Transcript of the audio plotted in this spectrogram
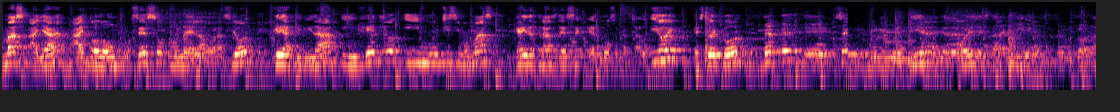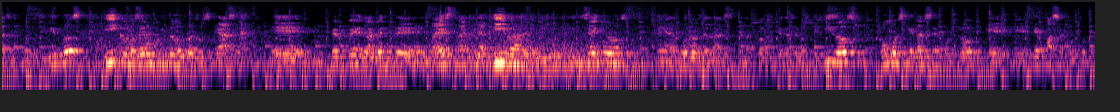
más allá hay todo un proceso, una elaboración, creatividad, ingenio y muchísimo más que hay detrás de ese hermoso calzado. Y hoy estoy con Pepe eh, José, muy buen día el día de hoy estar aquí en la estación de Flor, gracias por recibirnos y conocer un poquito los procesos que haces. Eh, Pepe, la mente maestra, creativa de muchos diseños, de algunas de las, de las cosas que se hacen los tejidos, ¿cómo es que nace Folklore? ¿Qué, qué, qué pasa con todo?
